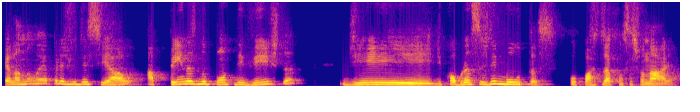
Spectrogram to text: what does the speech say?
ela não é prejudicial apenas no ponto de vista de, de cobranças de multas por parte da concessionária.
